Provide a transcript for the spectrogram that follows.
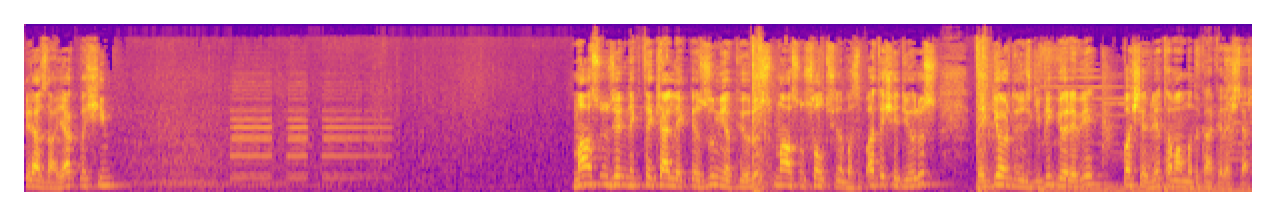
Biraz daha yaklaşayım. Mouse'un üzerindeki tekerlekle zoom yapıyoruz. Mouse'un sol tuşuna basıp ateş ediyoruz. Ve gördüğünüz gibi görevi başarıyla tamamladık arkadaşlar.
